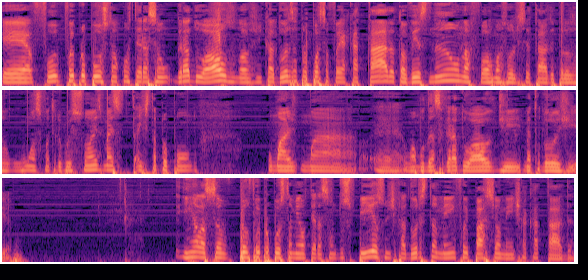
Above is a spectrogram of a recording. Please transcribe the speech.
É, foi, foi proposto uma consideração gradual dos novos indicadores, a proposta foi acatada, talvez não na forma solicitada pelas algumas contribuições, mas a gente está propondo uma, uma, é, uma mudança gradual de metodologia. Em relação, foi proposto também a alteração dos pesos, indicadores também foi parcialmente acatada.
